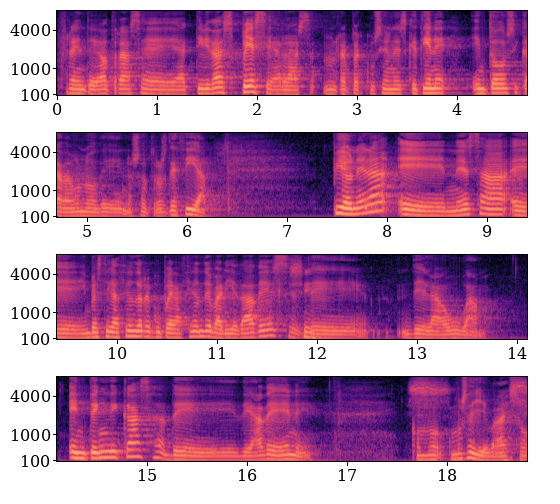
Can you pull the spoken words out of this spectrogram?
frente a otras eh, actividades, pese a las repercusiones que tiene en todos y cada uno de nosotros. Decía, pionera en esa eh, investigación de recuperación de variedades de, la uva, en técnicas de ADN ¿Cómo, se lleva eso?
